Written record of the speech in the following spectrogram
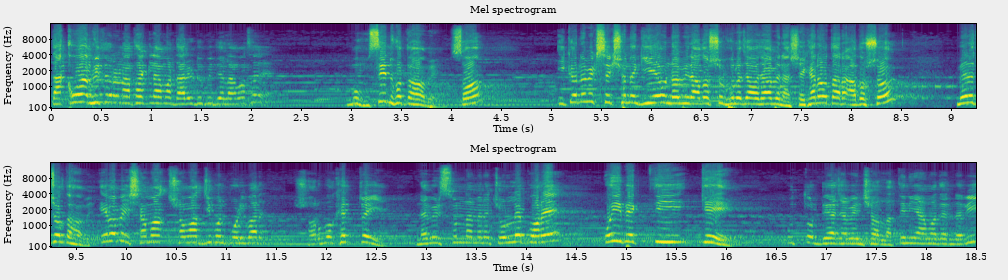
তাকোয়া ভিতরে না থাকলে আমার দাড়ি টুপিতে লাভ আছে? মুহসিন হতে হবে। সো ইকোনমিক সেকশনে গিয়েও নবীর আদর্শ ভুলে যাওয়া যাবে না। সেখানেও তার আদর্শ মেনে চলতে হবে। এভাবেই সমাজ সমাজ জীবন, পরিবার সর্বক্ষেত্রেই নবীর সুন্না মেনে চললে পরে ওই ব্যক্তিকে উত্তর দেওয়া যাবে ইনশাল্লাহ তিনি আমাদের নবী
